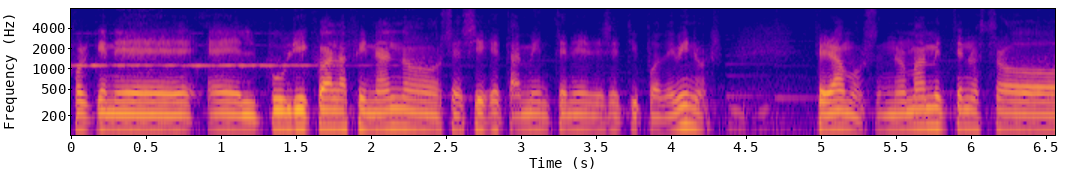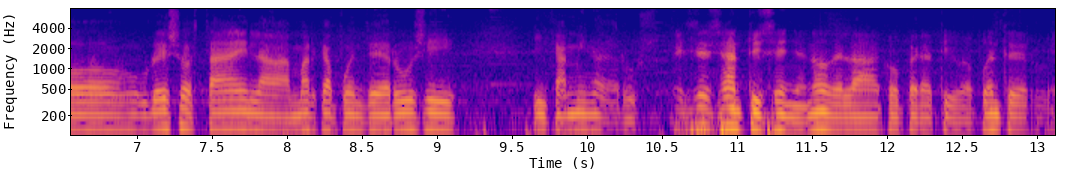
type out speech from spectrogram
porque el, público a la final nos exige también tener ese tipo de vinos. Pero vamos, normalmente nuestro grueso está en la marca Puente de Rus y, Camino de Rus. Ese es santo y seña, ¿no? De la cooperativa, Puente de Rus.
